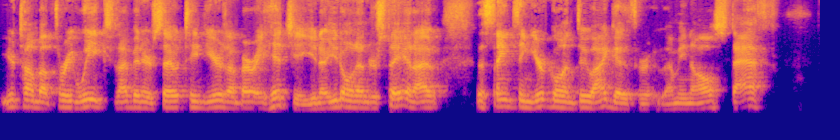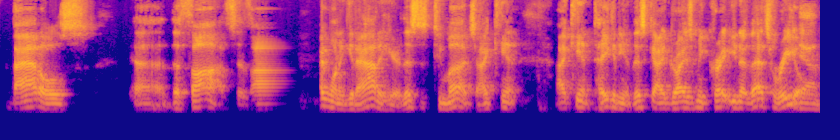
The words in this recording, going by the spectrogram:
you're talking about three weeks and I've been here 17 years. I'm very hit you. You know, you don't understand. I the same thing you're going through, I go through. I mean, all staff battles uh, the thoughts of I, I want to get out of here. This is too much. I can't I can't take it anymore. This guy drives me crazy. You know, that's real. Yeah.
